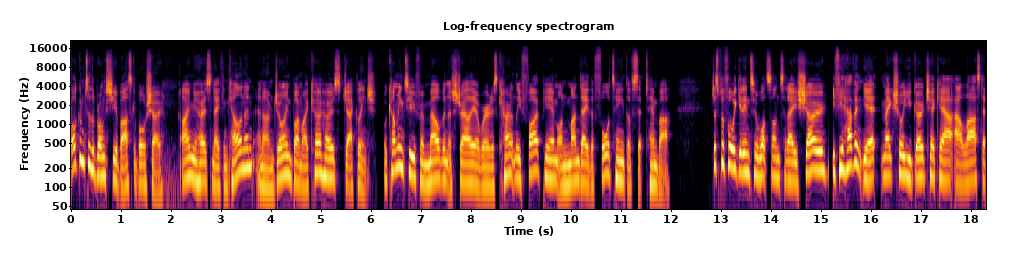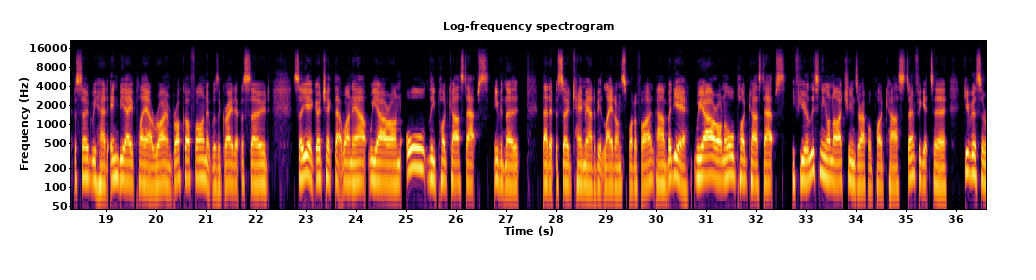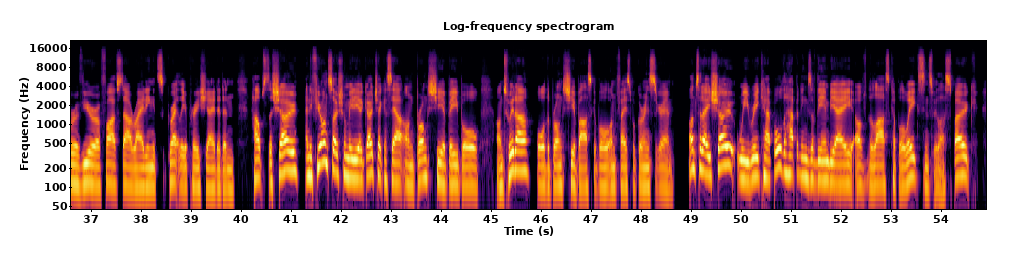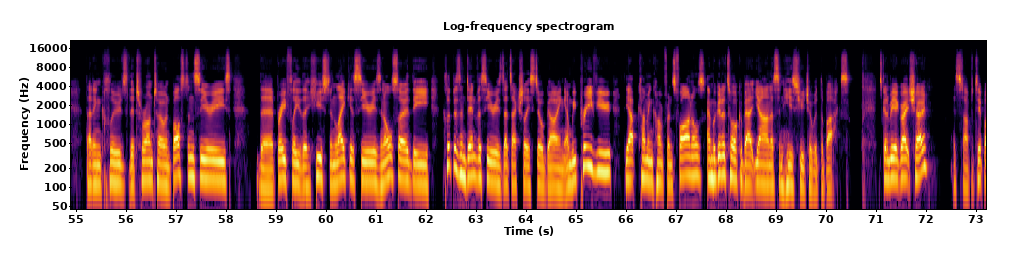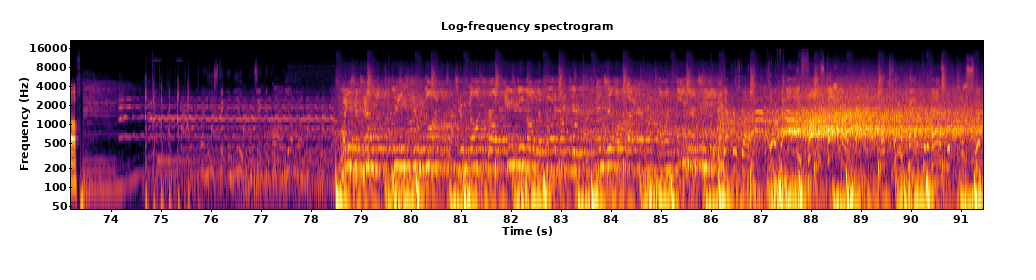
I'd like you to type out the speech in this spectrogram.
Welcome to the Bronx Cheer Basketball Show. I'm your host, Nathan Callanan, and I'm joined by my co host, Jack Lynch. We're coming to you from Melbourne, Australia, where it is currently 5 pm on Monday, the 14th of September. Just before we get into what's on today's show, if you haven't yet, make sure you go check out our last episode. We had NBA player Ryan Broekhoff on. It was a great episode. So, yeah, go check that one out. We are on all the podcast apps, even though that episode came out a bit late on Spotify. Um, but yeah, we are on all podcast apps. If you're listening on iTunes or Apple Podcasts, don't forget to give us a review or a five star rating. It's greatly appreciated and helps the show. And if you're on social media, go check us out on Bronx Cheer B Ball on Twitter or the Bronx Cheer Basketball on Facebook or Instagram. On today's show, we recap all the happenings of the NBA of the last couple of weeks since we last spoke. That includes the Toronto and Boston series, the briefly the Houston Lakers series, and also the Clippers and Denver series that's actually still going. And we preview the upcoming conference finals, and we're going to talk about Giannis and his future with the Bucks. It's going to be a great show. It's time for tip off. Ladies and gentlemen,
